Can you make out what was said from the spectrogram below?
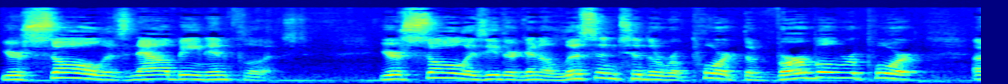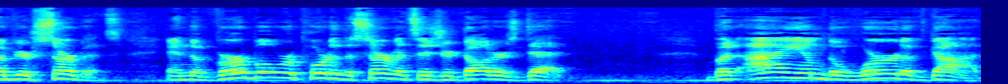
Your soul is now being influenced. Your soul is either going to listen to the report, the verbal report of your servants. And the verbal report of the servants is your daughter's dead. But I am the Word of God.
